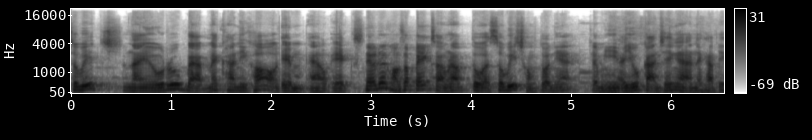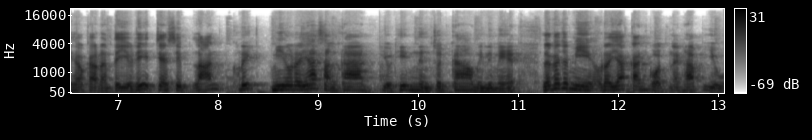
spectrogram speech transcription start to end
สวิตช์ในรูปแบบ Mechanical MLX ในเรื่องของสเปคสำหรับตัวสวิตช์ของตัวเนี้ยจะมีอายุการใช้งานนะครับ ที่เขาการันตีอยู่ที่ 70 ล้านคลิก มีระยะสั่งการอยู่ที่ 1.9มิลลิเมตรแล้วก็จะมีระยะการกดนะครับ อยู่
